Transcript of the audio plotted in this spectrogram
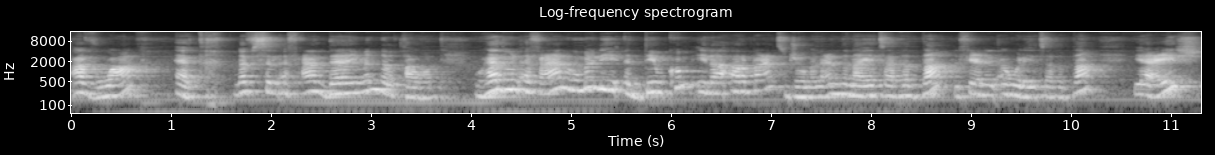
افوار اتر نفس الأفعال دائما نلقاوهم وهذو الأفعال هما اللي يؤديوكم إلى أربعة جمل. عندنا يتغذى الفعل الأول يتغذى يعيش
